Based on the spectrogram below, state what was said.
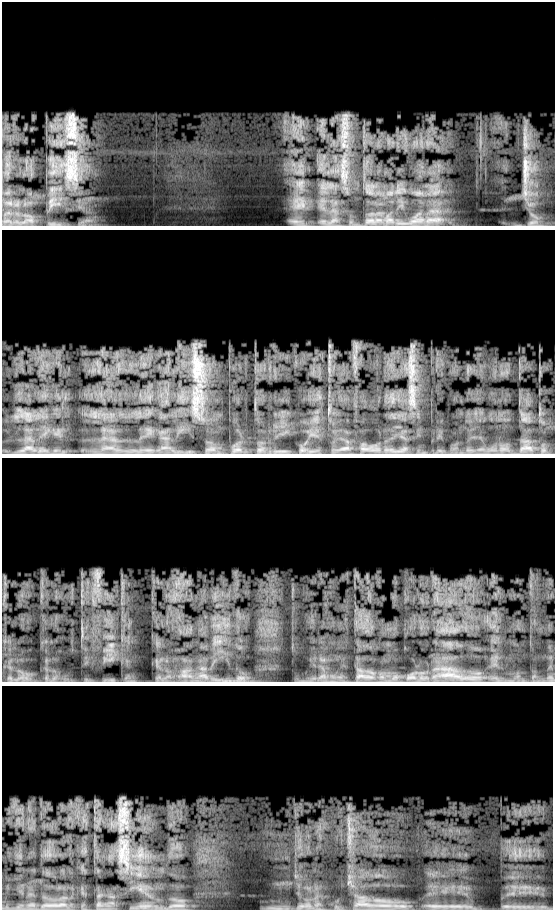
pero lo auspician. El, el asunto de la marihuana, yo la, legal- la legalizo en Puerto Rico y estoy a favor de ella siempre y cuando haya unos datos que lo, que lo justifiquen, que los han habido. Tuvieras un estado como Colorado, el montón de millones de dólares que están haciendo. Mm, Yo no he escuchado eh, eh,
